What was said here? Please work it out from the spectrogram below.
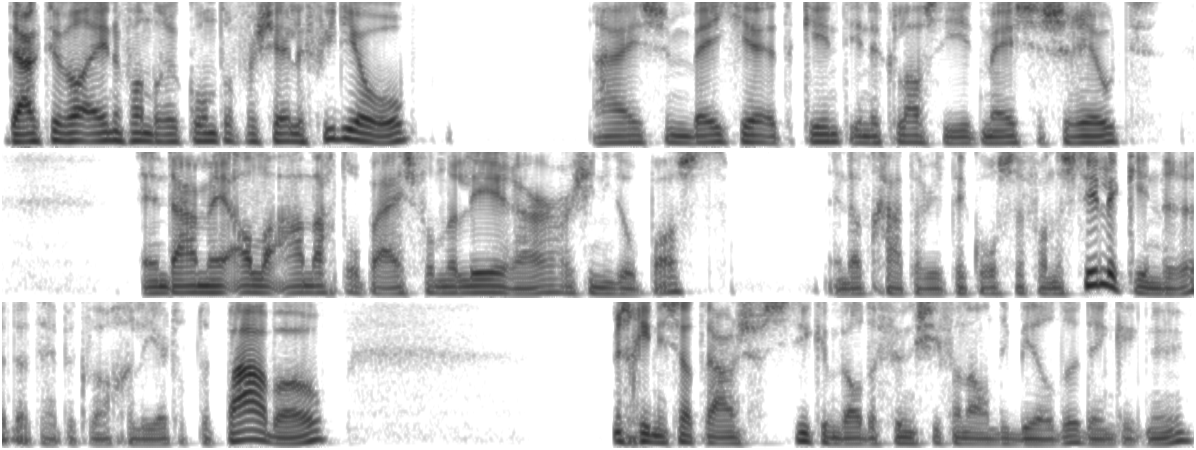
duikt er wel een of andere controversiële video op. Hij is een beetje het kind in de klas die het meeste schreeuwt. En daarmee alle aandacht opeist van de leraar als je niet oppast. En dat gaat er weer ten koste van de stille kinderen. Dat heb ik wel geleerd op de Pabo. Misschien is dat trouwens stiekem wel de functie van al die beelden, denk ik nu. In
